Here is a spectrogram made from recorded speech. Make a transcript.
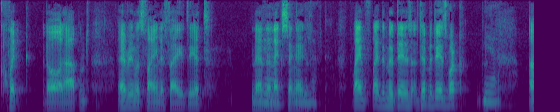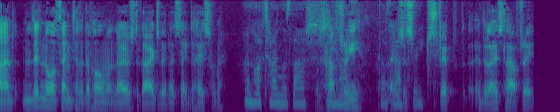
quick it all happened. Everything was fine at five to eight. And then Yeah, the next thing I, left. I, I did my days, I did my day's work, Yeah. and didn't know a thing till I got home, and there's the guards waiting outside the house for me. And what time was that? It was half three. That was I was just three. straight into the house at half three,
